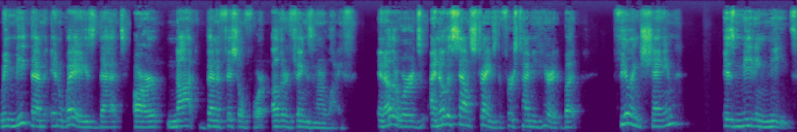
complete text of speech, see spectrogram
We meet them in ways that are not beneficial for other things in our life. In other words, I know this sounds strange the first time you hear it, but feeling shame is meeting needs.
